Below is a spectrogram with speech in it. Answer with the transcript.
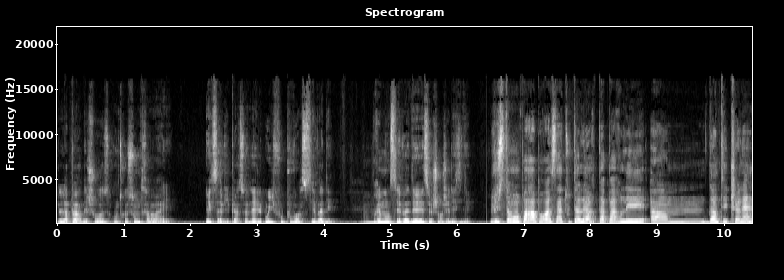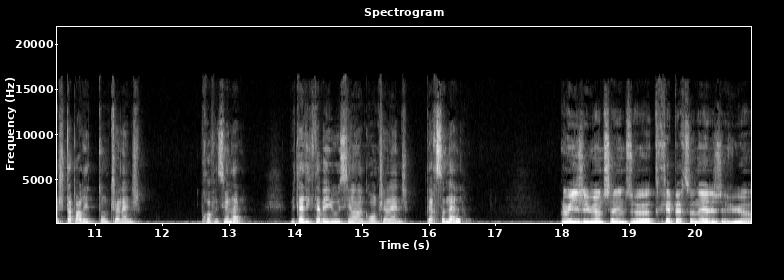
la part des choses entre son travail et sa vie personnelle, où il faut pouvoir s'évader. Mhm. Vraiment s'évader et se changer les idées. Justement, par rapport à ça, tout à l'heure, tu as parlé euh, d'un de tes challenges, tu as parlé de ton challenge professionnel, mais tu as dit que tu avais eu aussi un grand challenge personnel. Oui, j'ai eu un challenge euh, très personnel. J'ai eu euh,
